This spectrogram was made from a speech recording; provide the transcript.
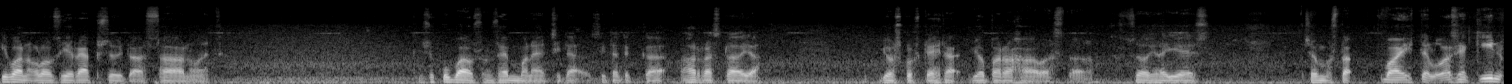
kivan olosia räpsyitä taas saanut. Et se kuvaus on semmonen, että sitä, sitä tykkää harrastaa ja joskus tehdä jopa rahaa vastaan. Se on ihan jees. Semmoista vaihtelua sekin.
